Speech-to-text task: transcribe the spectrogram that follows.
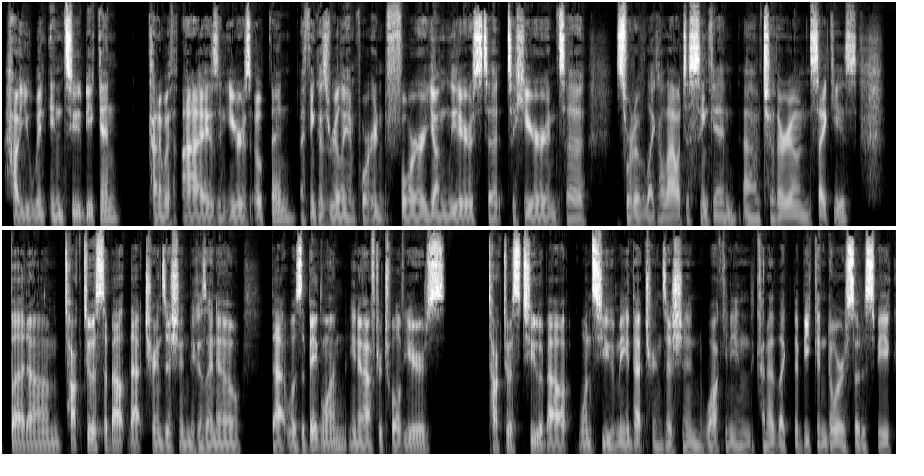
how you went into Beacon, kind of with eyes and ears open, I think is really important for young leaders to, to hear and to sort of like allow it to sink in uh, to their own psyches. But um, talk to us about that transition because I know that was a big one. You know, after 12 years, talk to us too about once you made that transition, walking in kind of like the beacon doors, so to speak.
